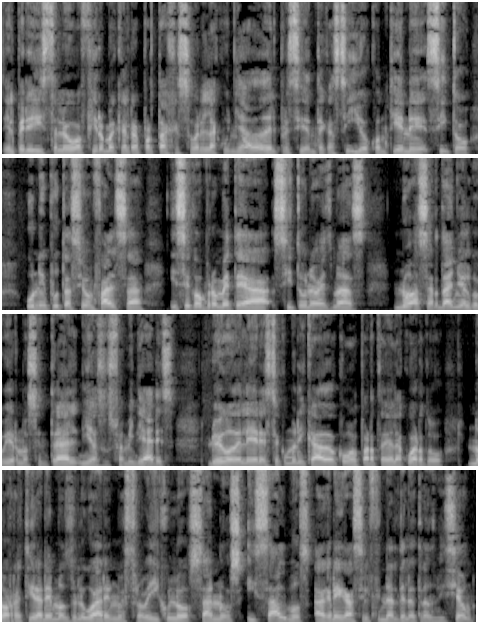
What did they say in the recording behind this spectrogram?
El periodista luego afirma que el reportaje sobre la cuñada del presidente Castillo contiene, cito, una imputación falsa y se compromete a, cito una vez más, no hacer daño al gobierno central ni a sus familiares. Luego de leer este comunicado como parte del acuerdo, nos retiraremos del lugar en nuestro vehículo sanos y salvos, agrega hacia el final de la transmisión.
